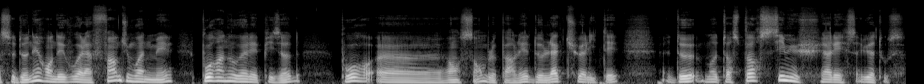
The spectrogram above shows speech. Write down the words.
se donner rendez-vous à la fin du mois de mai pour un nouvel épisode pour euh, ensemble parler de l'actualité de Motorsport Simu. Allez, salut à tous.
